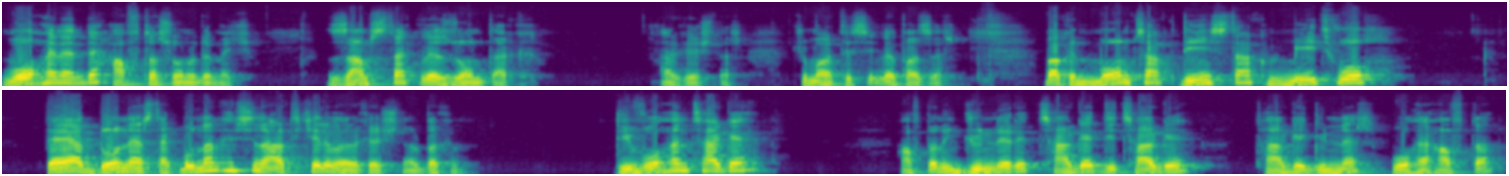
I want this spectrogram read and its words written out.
Wochenende hafta sonu demek. Samstag ve Sonntag. Arkadaşlar. Cumartesi ve pazar. Bakın Montag, Dienstag, Mittwoch, der Donnerstag. Bunların hepsinin artikeli var arkadaşlar. Bakın. Die Wochentage haftanın günleri. Tage, die Tage. Tage günler. Woche hafta.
